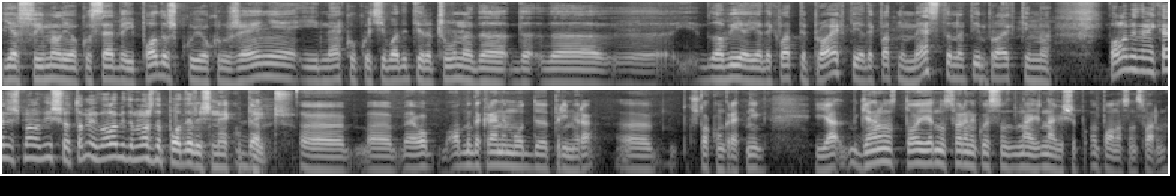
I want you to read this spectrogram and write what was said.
jer su imali oko sebe i podršku i okruženje i neko ko će voditi računa da, da, da e, dobija i adekvatne projekte i adekvatno mesto na tim projektima. Volao bi da mi kažeš malo više o tome i volao bi da možda podeliš neku da. priču. Uh, evo, odmah da krenemo od primjera, što konkretnijeg. Uh, Ja, generalno, to je jedna stvar na koje sam naj, najviše ponosan, stvarno.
